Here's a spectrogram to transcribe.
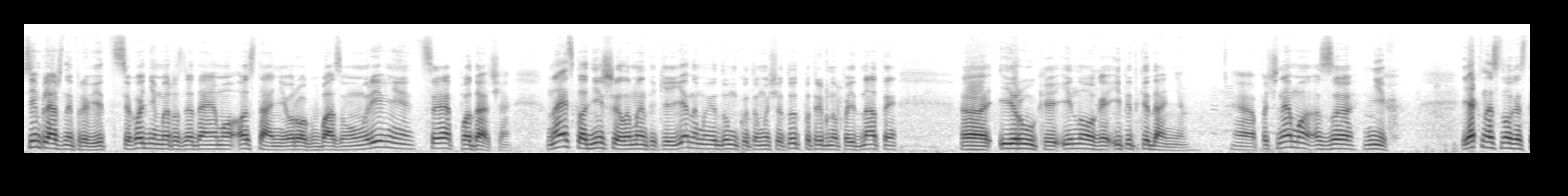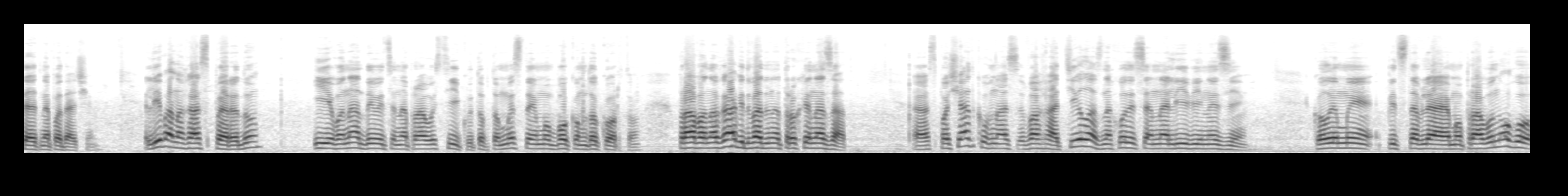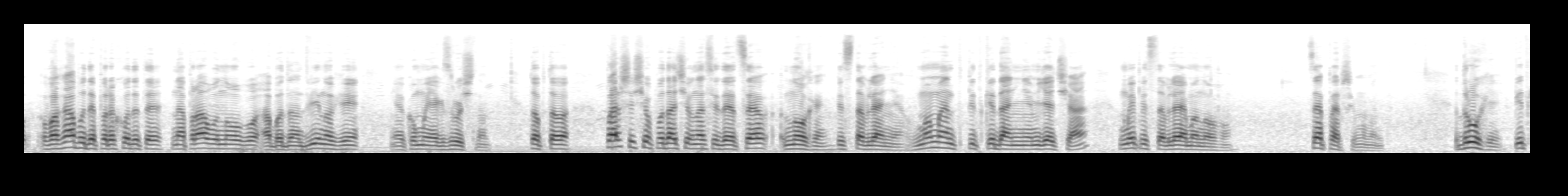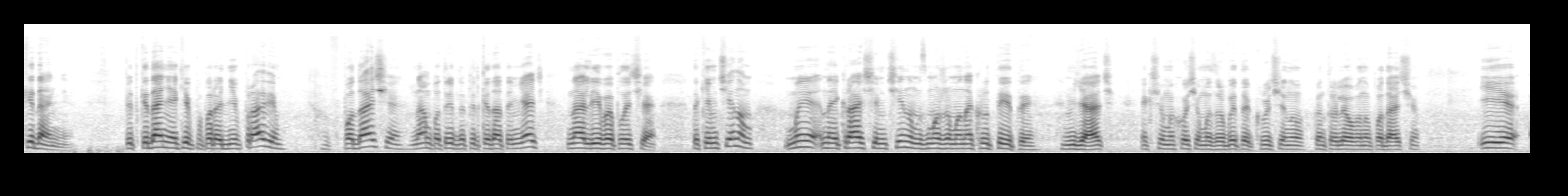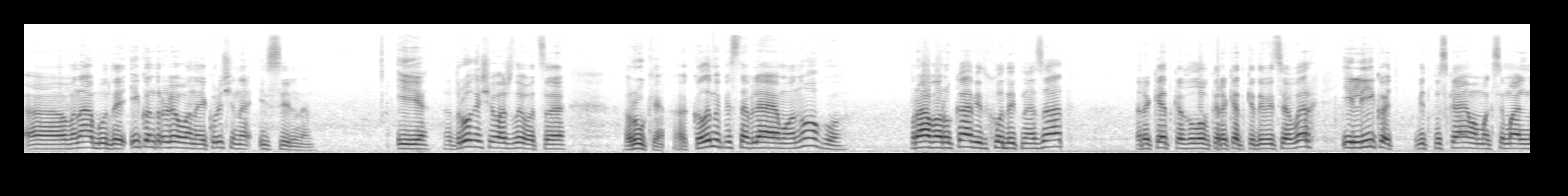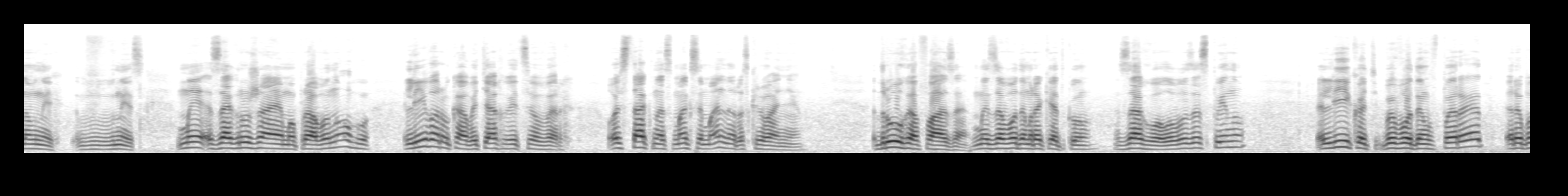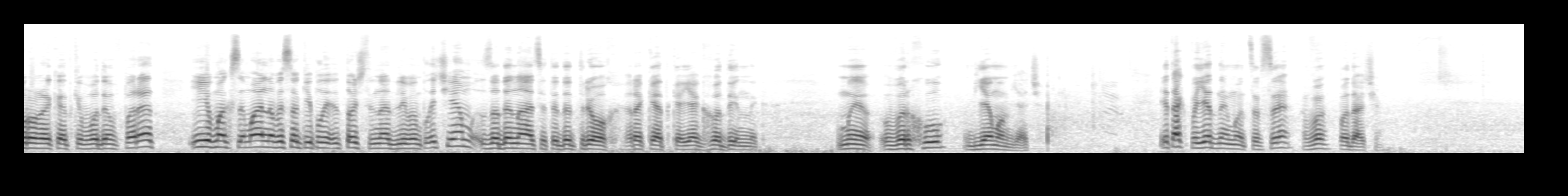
Всім пляжний привіт! Сьогодні ми розглядаємо останній урок в базовому рівні це подача. Найскладніший елемент, який є, на мою думку, тому що тут потрібно поєднати е, і руки, і ноги, і підкидання. Е, почнемо з ніг. Як в нас ноги стоять на подачі? Ліва нога спереду, і вона дивиться на праву стійку, тобто ми стоїмо боком до корту. Права нога відведена трохи назад. Е, Спочатку в нас вага тіла знаходиться на лівій нозі. Коли ми підставляємо праву ногу, вага буде переходити на праву ногу або на дві ноги, е, кому як зручно. Тобто, перше, що в подачі в нас йде, це ноги, підставляння. В момент підкидання м'яча ми підставляємо ногу. Це перший момент. Другий підкидання. Підкидання, як і в попередній вправі, в подачі нам потрібно підкидати м'яч на ліве плече. Таким чином, ми найкращим чином зможемо накрутити м'яч, якщо ми хочемо зробити кручену контрольовану подачу. І е, вона буде і контрольована, і кручена, і сильна. І друге, що важливо, це руки. Е, Коли ми підставляємо ногу, права рука відходить назад, ракетка, головка ракетки дивиться вверх, і лікоть відпускаємо максимально вниз. Ми загружаємо праву ногу, ліва рука витягується вверх. Ось так у нас максимальне розкривання. Друга фаза. Ми заводимо ракетку за голову, за спину. Лікоть виводимо вперед, ребро ракетки виводимо вперед. І в максимально високій точці над лівим плечем з 11 до 3 ракетка як годинник. Ми вверху б'ємо м'яч. І так поєднуємо це все в подачу.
